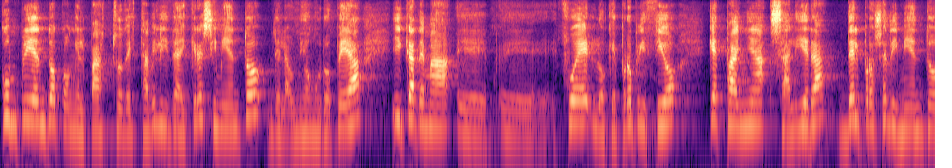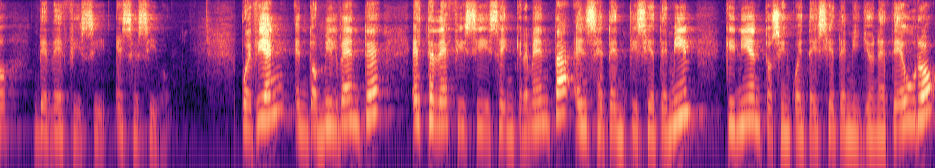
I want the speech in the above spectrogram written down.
cumpliendo con el Pacto de Estabilidad y Crecimiento de la Unión Europea y que además eh, eh, fue lo que propició que España saliera del procedimiento de déficit excesivo. Pues bien, en 2020 este déficit se incrementa en 77.557 millones de euros,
